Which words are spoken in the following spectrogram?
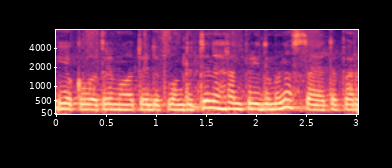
Я коли отримала той диплом дитини гран-прі, думаю, ну все, тепер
